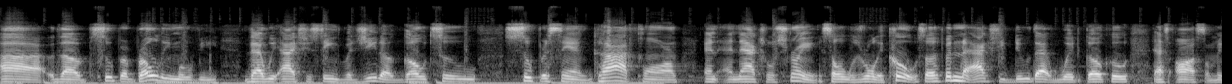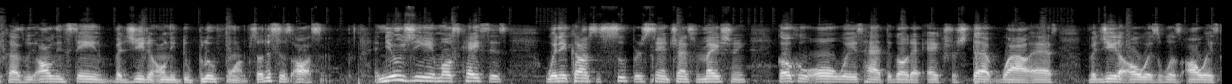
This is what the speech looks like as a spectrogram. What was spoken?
uh, the Super Broly movie that we actually seen Vegeta go to Super Saiyan God form in an actual screen. So it was really cool. So if them to actually do that with Goku, that's awesome because we only seen Vegeta only do blue form. So this is awesome. And usually in most cases, when it comes to Super Saiyan transformation, Goku always had to go that extra step, while as Vegeta always was always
